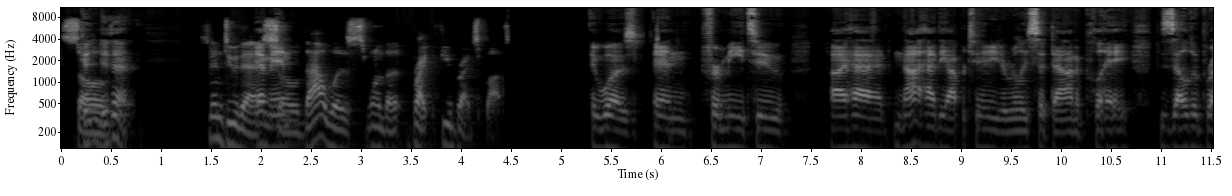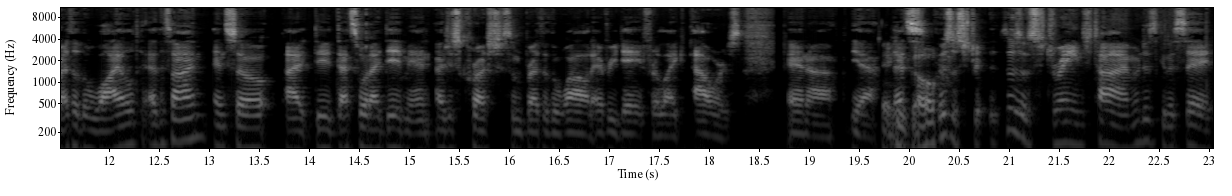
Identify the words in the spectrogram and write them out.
So Couldn't do that. didn't do that. Yeah. So that was one of the bright few bright spots. It was. And for me too, I had not had the opportunity to really sit down and play Zelda Breath of the Wild at the time. And so I did, that's what I did, man. I just crushed some Breath of the Wild every day for like hours. And uh yeah, There you that's, go. It was a str- this was a strange time. I'm just gonna say,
